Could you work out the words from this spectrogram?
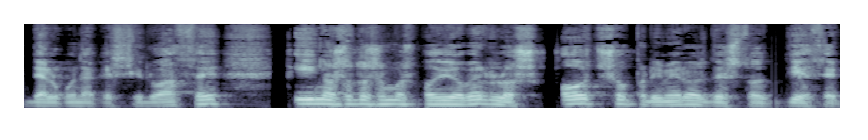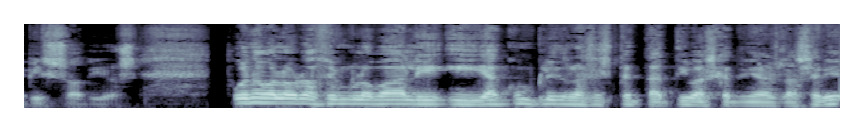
de alguna que sí lo hace. Y nosotros hemos podido ver los ocho primeros de estos 10 episodios. Una valoración global y, ha cumplido las expectativas que tenías la serie.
